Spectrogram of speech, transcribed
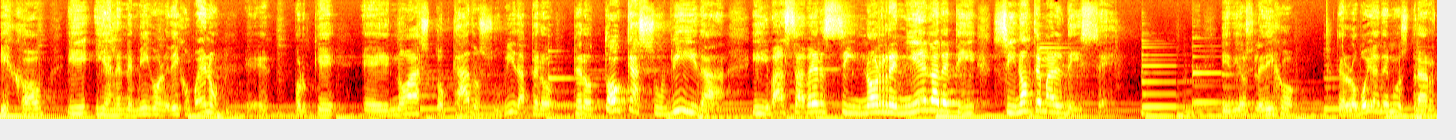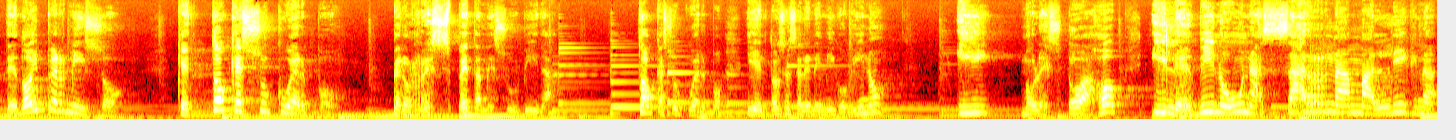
Y Job y, el enemigo le dijo, bueno, eh, porque eh, no has tocado su vida, pero, pero toca su vida y vas a ver si no reniega de ti, si no te maldice. Y Dios le dijo, te lo voy a demostrar, te doy permiso que toque su cuerpo, pero respétame su vida. Toca su cuerpo. Y entonces el enemigo vino y molestó a Job y le vino una sarna maligna.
